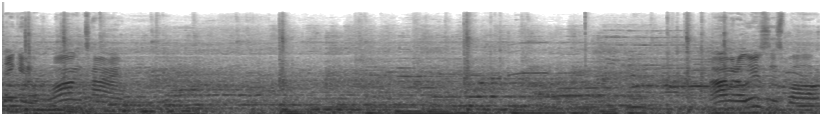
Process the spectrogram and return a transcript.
Taking a long time. I'm gonna lose this ball.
